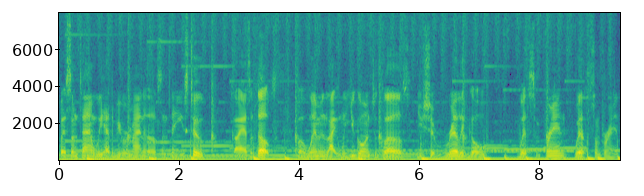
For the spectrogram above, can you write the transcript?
but sometimes we have to be reminded of some things too, as adults. But women, like when you go into clubs, you should really go with some friends, with some friends,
